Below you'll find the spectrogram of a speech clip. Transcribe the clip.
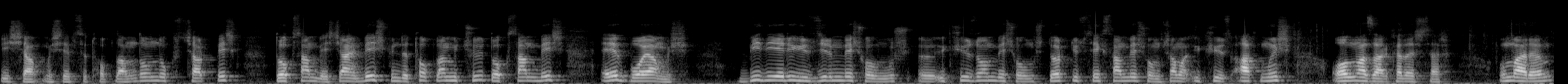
iş yapmış hepsi toplamda. 19 çarpı 5 95. Yani 5 günde toplam 3'ü 95 ev boyamış. Bir diğeri 125 olmuş, e, 215 olmuş, 485 olmuş ama 260 olmaz arkadaşlar. Umarım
